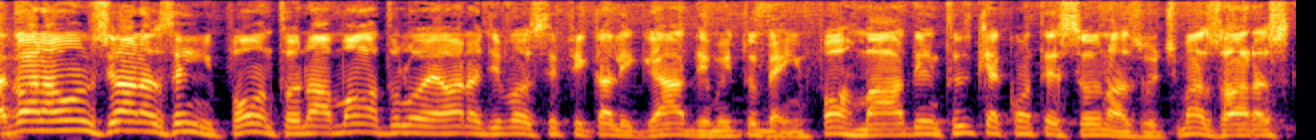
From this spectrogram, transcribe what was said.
Agora 11 horas em ponto na módulo é hora de você ficar ligado e muito bem informado em tudo que aconteceu nas últimas horas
